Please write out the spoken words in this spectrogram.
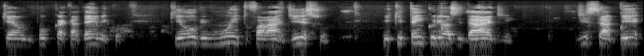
que é um público acadêmico, que ouve muito falar disso e que tem curiosidade de saber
